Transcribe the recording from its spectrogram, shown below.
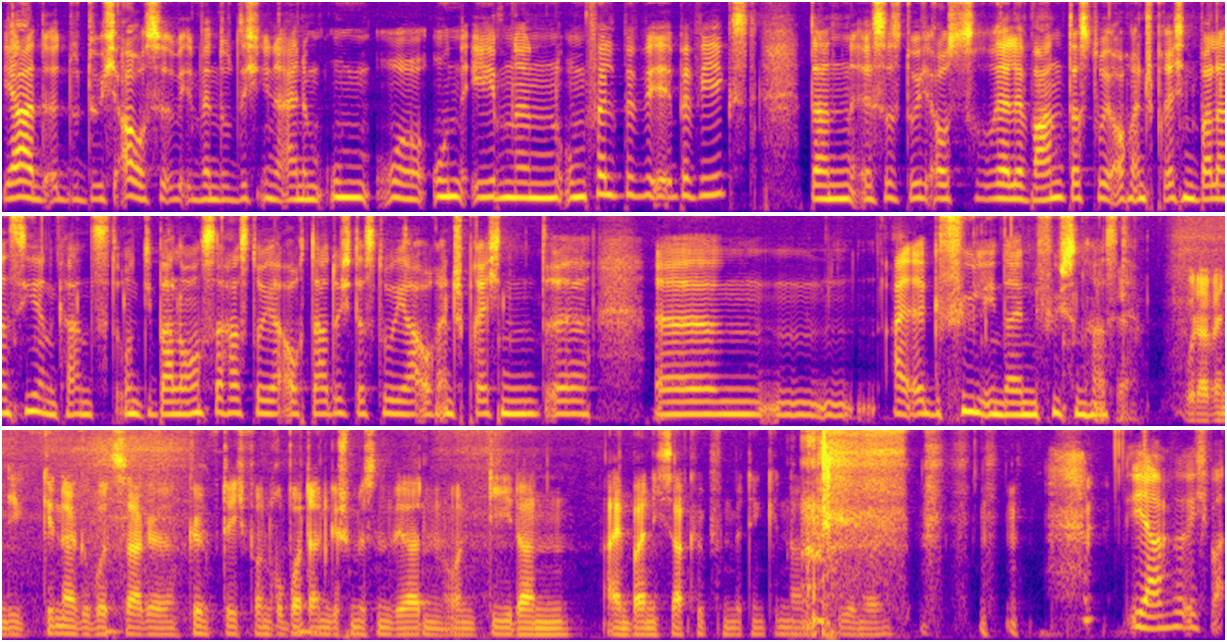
ja, durchaus. Wenn du dich in einem un, unebenen Umfeld bewe bewegst, dann ist es durchaus relevant, dass du ja auch entsprechend balancieren kannst. Und die Balance hast du ja auch dadurch, dass du ja auch entsprechend äh, äh, Gefühl in deinen Füßen hast. Okay. Oder wenn die Kindergeburtstage künftig von Robotern geschmissen werden und die dann einbeinig Sackhüpfen mit den Kindern spielen wollen. ja, ich war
